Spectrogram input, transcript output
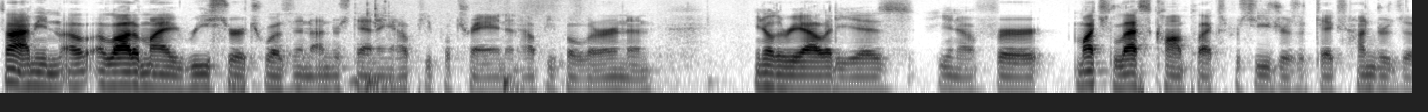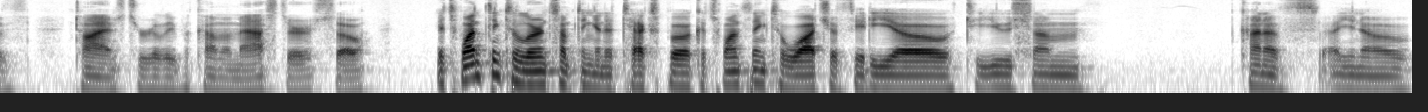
time. I mean, a, a lot of my research was in understanding how people train and how people learn. And, you know, the reality is, you know, for much less complex procedures, it takes hundreds of times to really become a master. So it's one thing to learn something in a textbook, it's one thing to watch a video, to use some kind of, uh, you know,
